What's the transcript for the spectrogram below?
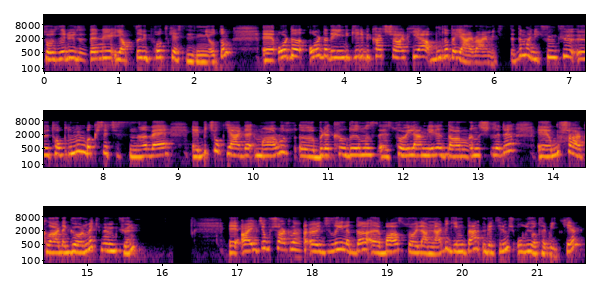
sözleri üzerine yaptığı bir podcast dinliyordum. E, orada orada değindikleri birkaç şarkıya burada da yer vermek istedim. Hani çünkü e, toplumun bakış açısını ve e, birçok yerde maruz e, bırakıldığımız e, söylemleri, davranışları e, bu şarkılarda görmek mümkün. E, ayrıca bu şarkılar aracılığıyla da e, bazı söylemlerde yeniden üretilmiş oluyor tabii ki.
